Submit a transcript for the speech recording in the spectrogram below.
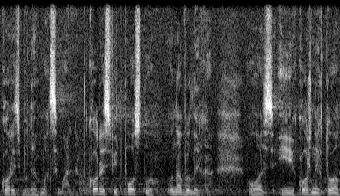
користь буде максимальна. Користь від посту вона велика. Ось, і кожен, хто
